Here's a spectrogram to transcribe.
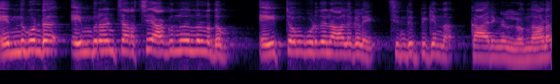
എന്തുകൊണ്ട് എംബ്രാൻ ചർച്ചയാകുന്നു എന്നുള്ളതും ഏറ്റവും കൂടുതൽ ആളുകളെ ചിന്തിപ്പിക്കുന്ന കാര്യങ്ങളിലൊന്നാണ്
